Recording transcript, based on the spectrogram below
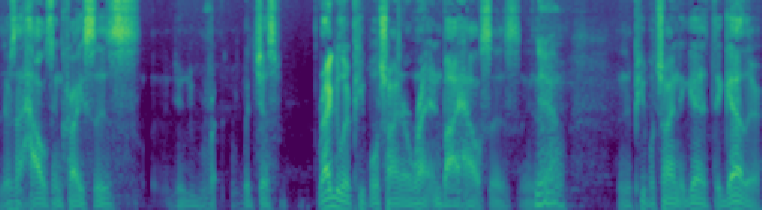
There's a housing crisis with just regular people trying to rent and buy houses. You know? Yeah. and people trying to get it together.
